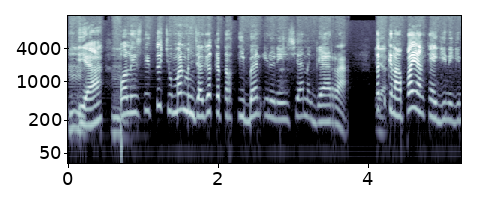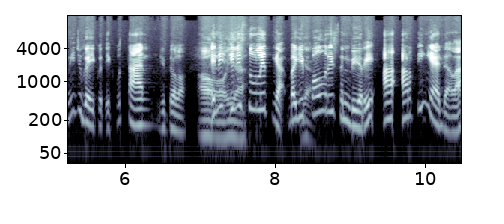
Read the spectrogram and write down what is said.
Hmm, ya. hmm. Polisi itu cuma menjaga ketertiban Indonesia negara. Tapi Ya. kenapa yang kayak gini-gini juga ikut-ikutan gitu loh? Oh, ini ini iya. sulit nggak bagi Iya. Polri sendiri? Artinya adalah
